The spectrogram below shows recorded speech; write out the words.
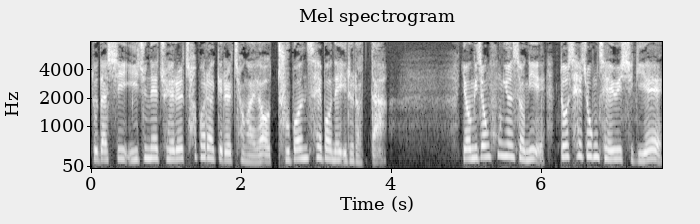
또다시 이준의 죄를 처벌하기를 청하여 두 번, 세 번에 이르렀다. 영의정 홍윤성이 또 세종 제위 시기에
